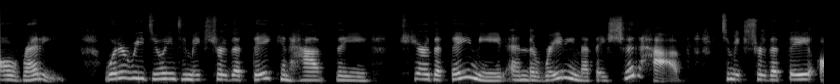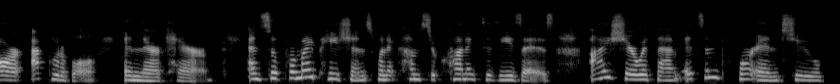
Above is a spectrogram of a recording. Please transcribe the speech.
already? What are we doing to make sure that they can have the care that they need and the rating that they should have to make sure that they are equitable in their care? And so, for my patients, when it comes to chronic diseases, I share with them it's important to,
